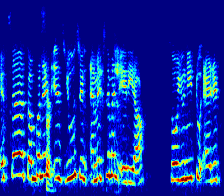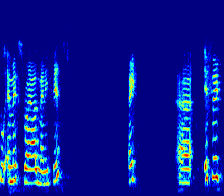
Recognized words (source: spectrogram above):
If the component Sorry. is used in mxml area so you need to add it to mx royale manifest right uh, if it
